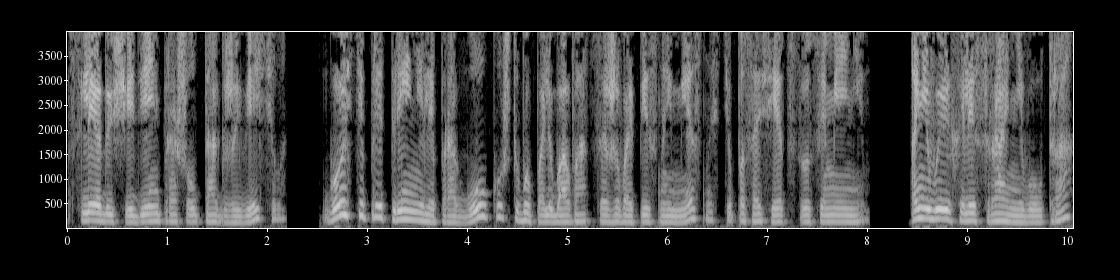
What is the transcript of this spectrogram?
Следующий день прошел так же весело, Гости предприняли прогулку, чтобы полюбоваться живописной местностью по соседству с имением. Они выехали с раннего утра,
